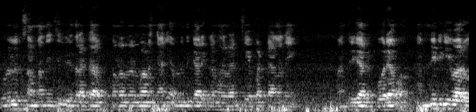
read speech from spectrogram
గుడులకు సంబంధించి వివిధ రకాల పునర్నిర్మాణం కానీ అభివృద్ధి కార్యక్రమాలు కానీ చేపట్టాలని మంత్రి గారిని కోరాము అన్నిటికీ వారు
